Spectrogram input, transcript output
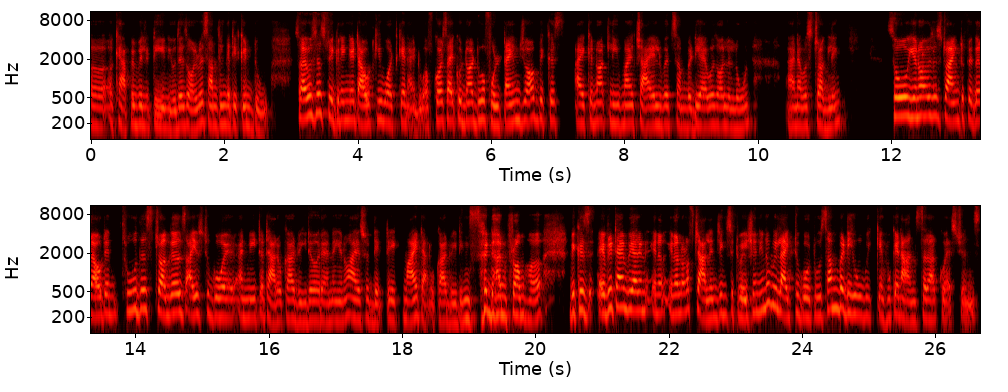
uh, a capability in you. There's always something that you can do. So I was just figuring it out. Ki, what can I do? Of course, I could not do a full time job because I cannot leave my child with somebody. I was all alone, and I was struggling so you know i was just trying to figure out and through the struggles i used to go and meet a tarot card reader and you know i used to take my tarot card readings done from her because every time we are in, in, a, in a lot of challenging situation you know we like to go to somebody who we can who can answer our questions.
